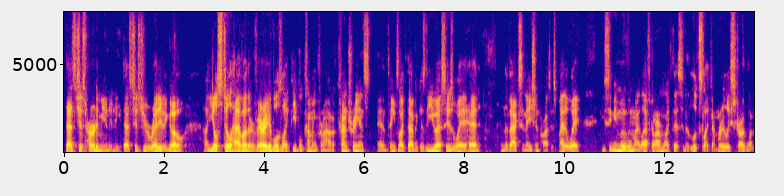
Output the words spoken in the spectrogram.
that's just herd immunity. That's just you're ready to go. Uh, you'll still have other variables like people coming from out of country and, and things like that because the U.S. is way ahead in the vaccination process. By the way, you see me moving my left arm like this and it looks like I'm really struggling.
